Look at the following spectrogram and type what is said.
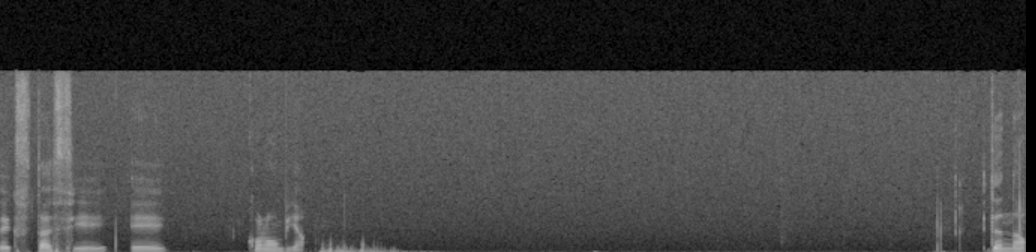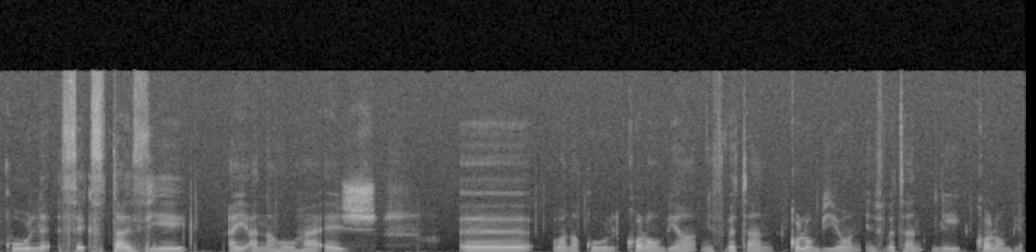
سيكستاسي إي كولومبيان إذا نقول s'extasier أي أنه هائج أه ونقول colombien نسبة colombien نسبة لكولومبيا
